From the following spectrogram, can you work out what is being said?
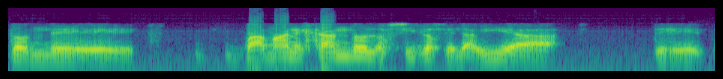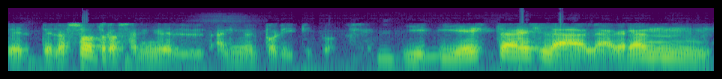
donde va manejando los hilos de la vida de, de, de los otros a nivel a nivel político. Y, y, esta es la, la gran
